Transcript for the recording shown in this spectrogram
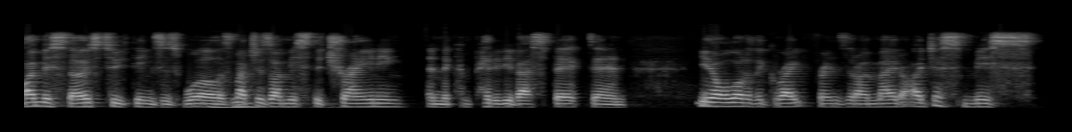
I miss those two things as well, as much mm-hmm. as I miss the training and the competitive aspect and – you know, a lot of the great friends that I made, I just miss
